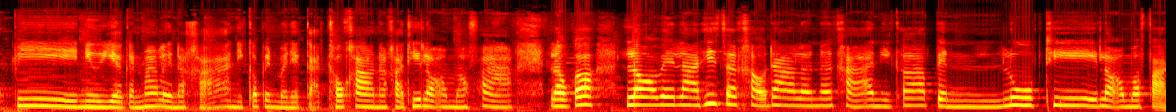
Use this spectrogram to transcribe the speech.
ปปี้นิวเ a ียร์กันมากเลยนะคะ อันนี้ก็เป็นบรรยากาศคร่าวๆนะคะ ที่เราเอามาฝาก เราก็รอเวลาที่จะเขาน์ดาวน์แล้วนะคะ อันนี้ก็เป็นรูปที่เราเอามาฝาก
